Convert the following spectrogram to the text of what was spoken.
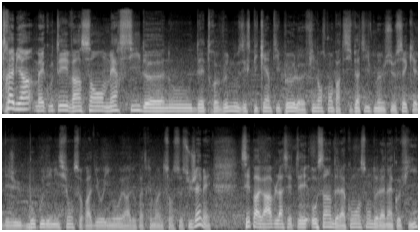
Très bien, bah écoutez Vincent, merci de nous d'être venu nous expliquer un petit peu le financement participatif, même si je sais qu'il y a déjà eu beaucoup d'émissions sur Radio Imo et Radio Patrimoine sur ce sujet, mais c'est pas grave, là c'était au sein de la convention de l'ANACOFI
